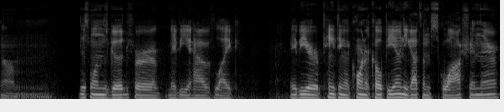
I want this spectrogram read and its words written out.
Um, this one's good for maybe you have like Maybe you're painting a cornucopia and you got some squash in there.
